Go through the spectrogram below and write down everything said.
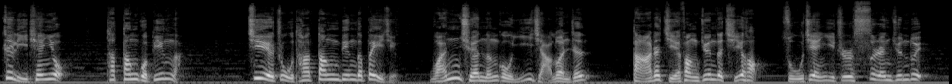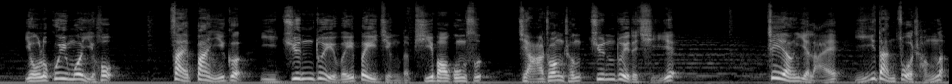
这李天佑他当过兵啊，借助他当兵的背景，完全能够以假乱真，打着解放军的旗号组建一支私人军队。有了规模以后，再办一个以军队为背景的皮包公司，假装成军队的企业。这样一来，一旦做成了，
